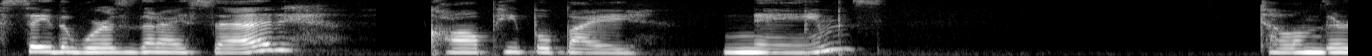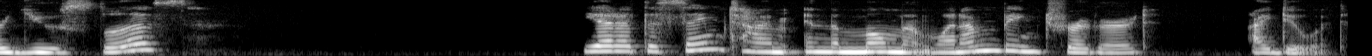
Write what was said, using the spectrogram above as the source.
say the words that I said, call people by names, tell them they're useless. Yet at the same time, in the moment when I'm being triggered, I do it.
